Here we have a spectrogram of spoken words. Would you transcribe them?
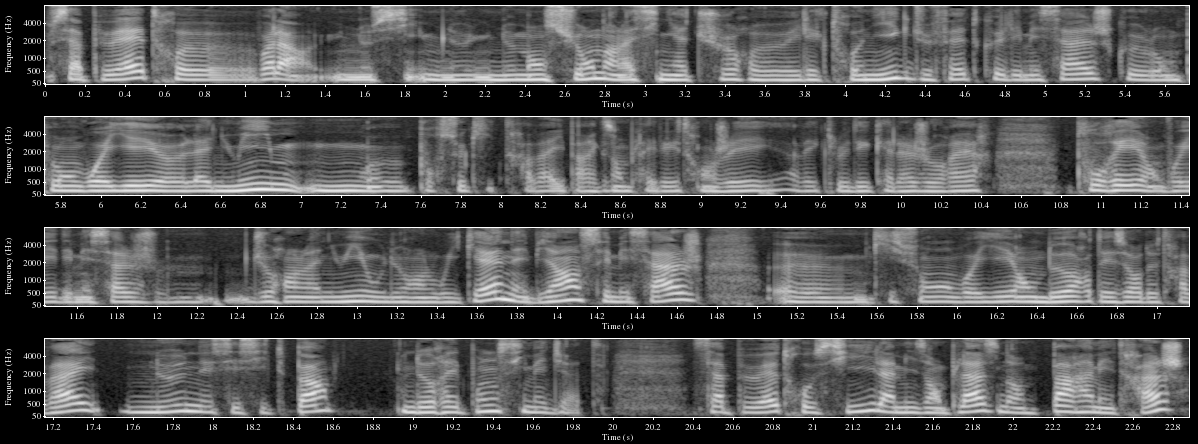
Ça peut être euh, voilà, une, mention dans la signature électronique du fait que les messages que l'on peut envoyer la nuit, ou pour ceux qui travaillent par exemple à l'étranger avec le décalage horaire, pourraient envoyer des messages durant la nuit ou durant le week-end, eh bien ces messages qui sont envoyés en dehors des heures de travail ne nécessite pas de réponse immédiate. Ça peut être aussi la mise en place d'un paramétrage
